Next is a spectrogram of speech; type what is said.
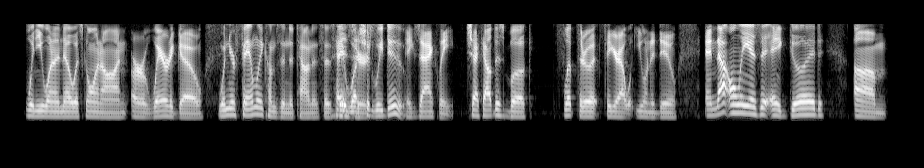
when you want to know what's going on or where to go. When your family comes into town and says, "Hey, what should we do?" Exactly. Check out this book, flip through it, figure out what you want to do. And not only is it a good um,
